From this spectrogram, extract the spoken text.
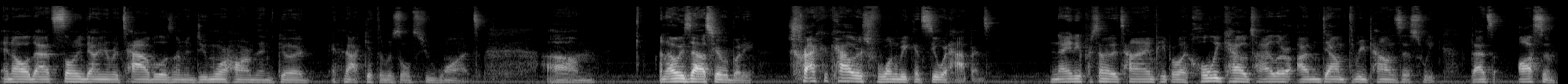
and all that, slowing down your metabolism and do more harm than good and not get the results you want. Um, and I always ask everybody track your calories for one week and see what happens 90% of the time, people are like, Holy cow, Tyler, I'm down three pounds this week. That's awesome.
